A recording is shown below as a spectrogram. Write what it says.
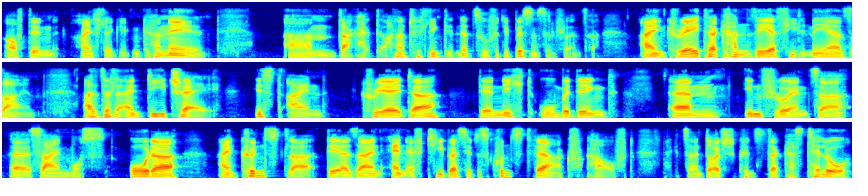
auf den einschlägigen Kanälen. Ähm, da gehört auch natürlich LinkedIn dazu für die Business Influencer. Ein Creator kann sehr viel mehr sein. Also zum Beispiel ein DJ ist ein Creator, der nicht unbedingt ähm, Influencer äh, sein muss. Oder ein Künstler, der sein NFT-basiertes Kunstwerk verkauft. Gibt es einen deutschen Künstler, Castello,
